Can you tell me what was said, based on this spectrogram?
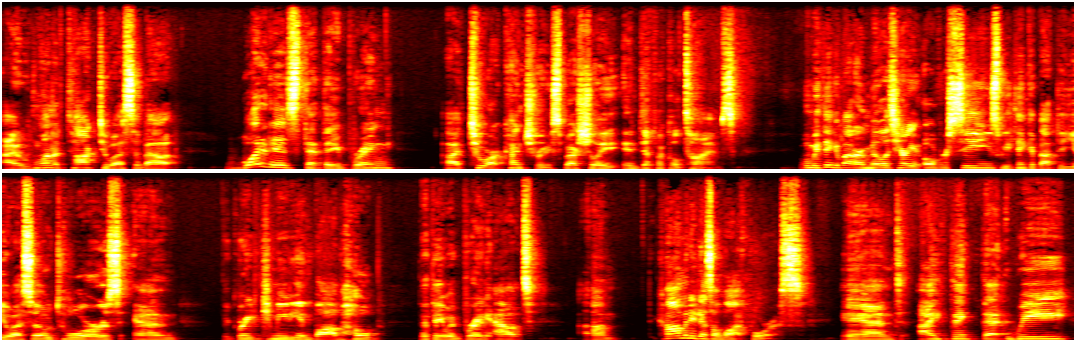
I want to talk to us about what it is that they bring uh, to our country, especially in difficult times. When we think about our military overseas, we think about the USO tours and the great comedian Bob Hope that they would bring out. Um, comedy does a lot for us. And I think that we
